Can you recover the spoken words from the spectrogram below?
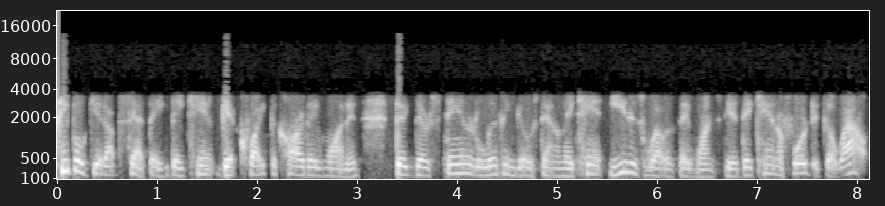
People get upset. They they can't get quite the car they wanted. They, their standard of living goes down. They can't eat as well as they once did. They can't afford to go out.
